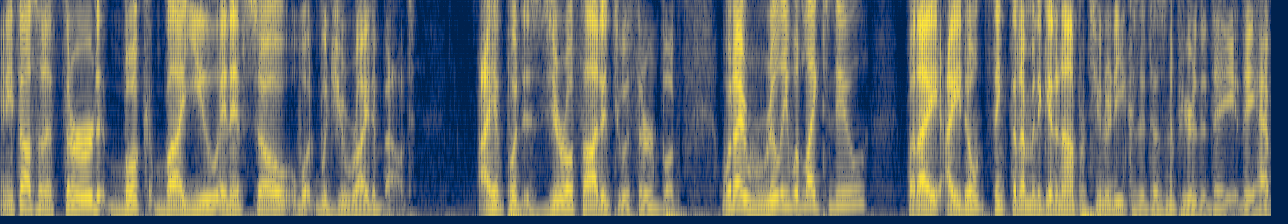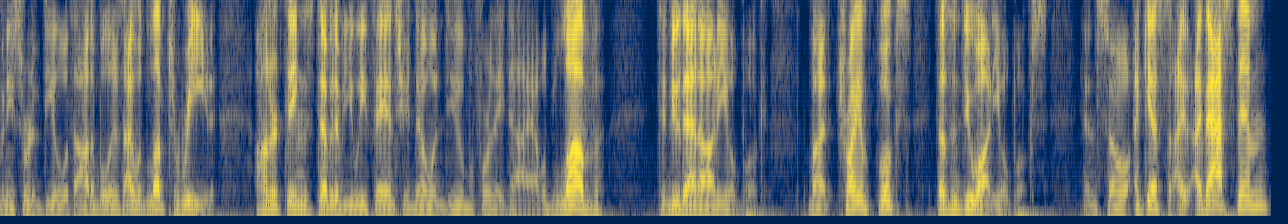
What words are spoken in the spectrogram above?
Any thoughts on a third book by you? And if so, what would you write about? I have put zero thought into a third book. What I really would like to do, but I, I don't think that I'm going to get an opportunity because it doesn't appear that they, they have any sort of deal with Audible, is I would love to read 100 Things WWE fans should know and do before they die. I would love to do that audiobook. But Triumph Books doesn't do audiobooks. And so I guess I, have asked them,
